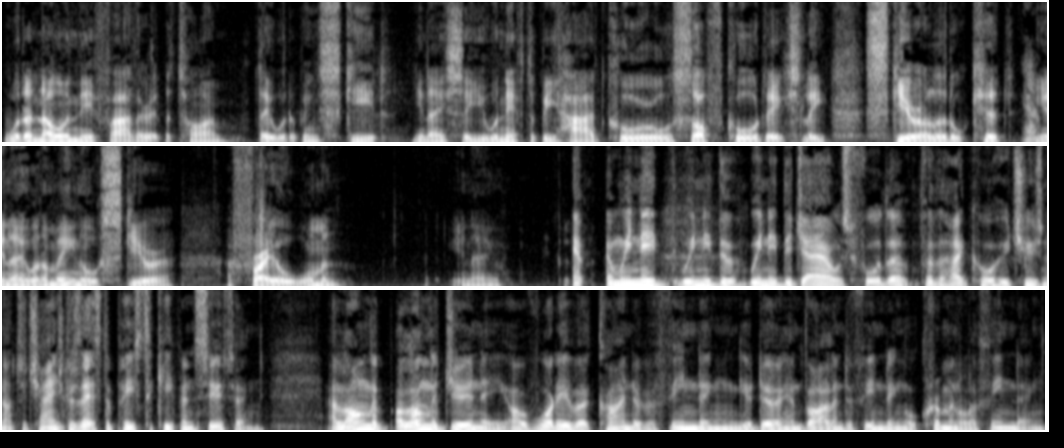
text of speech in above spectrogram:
would have known their father at the time, they would have been scared, you know. So you wouldn't have to be hardcore or softcore to actually scare a little kid, Yeah. you know what I mean, or scare a, a frail woman, you know. And, we need we need the we need the jails for the for the hardcore who choose not to change because that's the piece to keep inserting along the along the journey of whatever kind of offending you're doing and violent offending or criminal offending.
